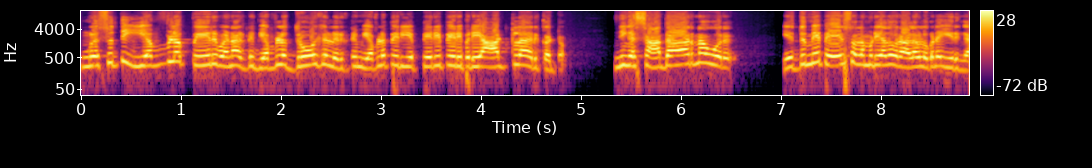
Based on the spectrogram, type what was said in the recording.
உங்களை சுத்தி எவ்வளவு பேர் வேணா இருக்கட்டும் எவ்வளவு துரோகிகள் இருக்கட்டும் எவ்வளவு பெரிய பெரிய பெரிய பெரிய ஆட்களா இருக்கட்டும். நீங்க சாதாரண ஒரு எதுவுமே பெயர் சொல்ல முடியாத ஒரு அளவுல கூட இருங்க.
